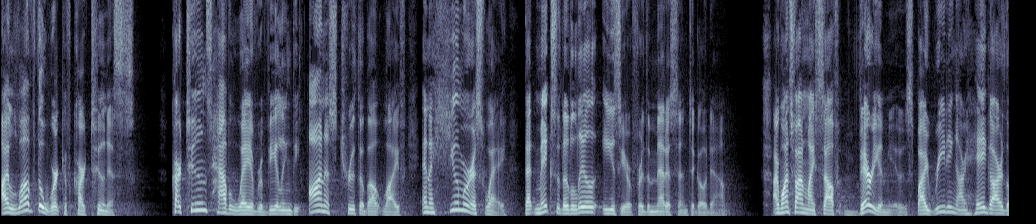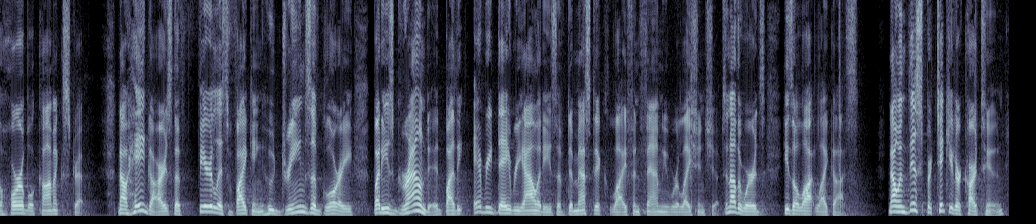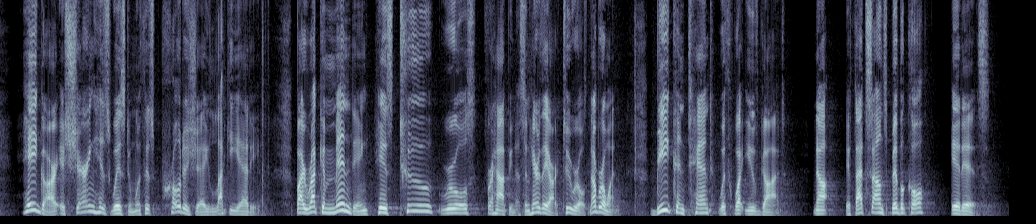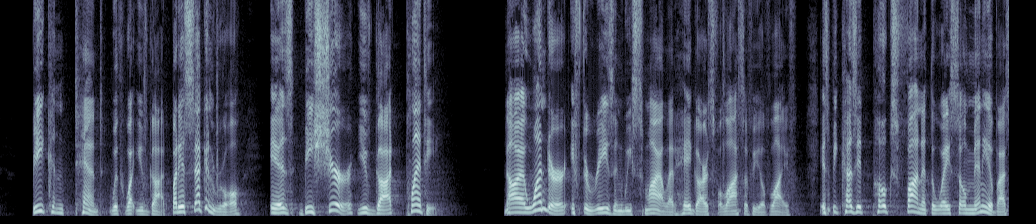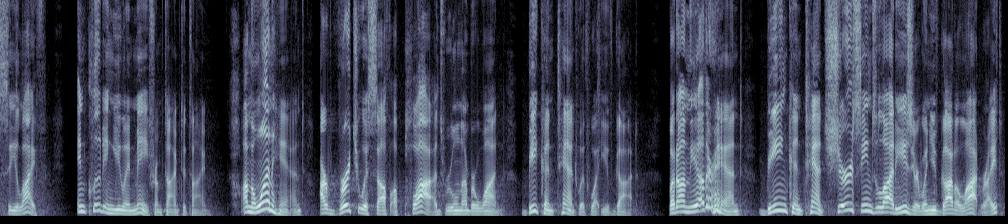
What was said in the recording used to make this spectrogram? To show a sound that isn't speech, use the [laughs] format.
I love the work of cartoonists. Cartoons have a way of revealing the honest truth about life in a humorous way that makes it a little easier for the medicine to go down. I once found myself very amused by reading our Hagar the Horrible comic strip. Now, Hagar is the fearless Viking who dreams of glory, but he's grounded by the everyday realities of domestic life and family relationships. In other words, he's a lot like us. Now, in this particular cartoon, Hagar is sharing his wisdom with his protege, Lucky Eddie, by recommending his two rules for happiness. And here they are two rules. Number one, be content with what you've got. Now, if that sounds biblical, it is. Be content with what you've got. But his second rule is be sure you've got plenty. Now, I wonder if the reason we smile at Hagar's philosophy of life is because it pokes fun at the way so many of us see life, including you and me from time to time. On the one hand, our virtuous self applauds rule number one be content with what you've got. But on the other hand, being content sure seems a lot easier when you've got a lot, right?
